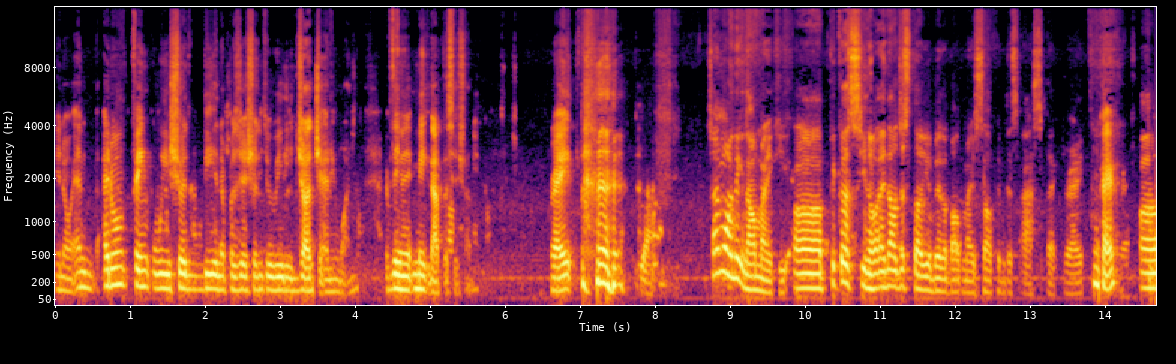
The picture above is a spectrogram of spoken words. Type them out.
You know, and I don't think we should be in a position to really judge anyone if they make that decision. Right? Yeah. So I'm wondering now, Mikey, uh, because you know, and I'll just tell you a bit about myself in this aspect, right? okay. Uh,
